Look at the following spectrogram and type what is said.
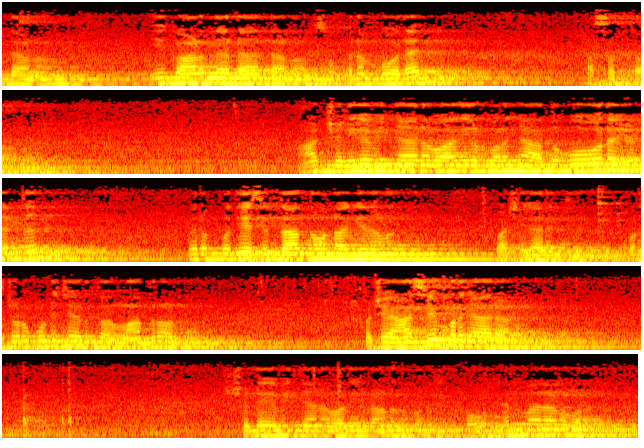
എന്താണ്? ഈ കാണുന്നതല്ല എന്താണ്? സ്വപ്നം പോലെ അസത്താണ്. ആ ക്ഷണിക വിജ്ഞാനവാദികൾ പറഞ്ഞ അതുപോലെ എടുത്ത് ഒരു പുതിയ സിദ്ധാന്തം ഉണ്ടാക്കിയതാണ് ഭാഷകാരൻ കുറച്ചുകൂടെ കൂട്ടിച്ചേർത്തത് മാത്രമല്ല. പക്ഷെ ആശയം പറഞ്ഞ ആരാണ്? ക്ഷണിക വിജ്ഞാനവാദികളാണ് ഇത് പറഞ്ഞത്. ബൗദ്ധന്മാരാണ് പറഞ്ഞത്.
